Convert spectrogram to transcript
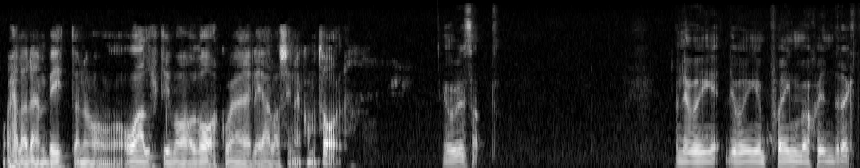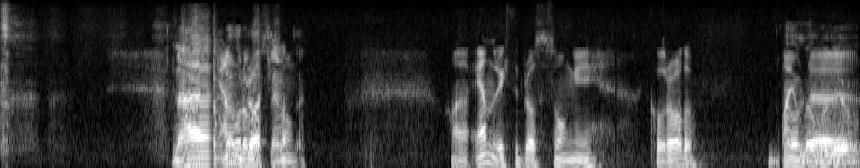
och hela den biten och, och alltid var rak och ärlig i alla sina kommentarer. Jo, det är sant. Men det var ingen, det var ingen poängmaskin direkt. Nej, det var det verkligen säsong. inte. En riktigt bra säsong i Colorado. Han ja, gjorde... var, det,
